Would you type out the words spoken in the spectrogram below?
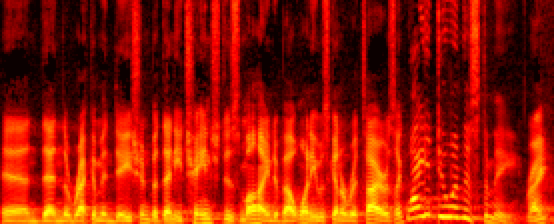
and then the recommendation. But then he changed his mind about when he was going to retire. I was like, why are you doing this to me, right?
